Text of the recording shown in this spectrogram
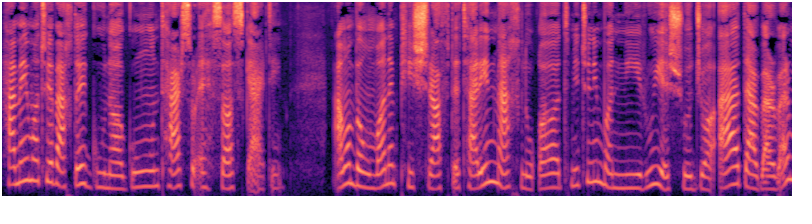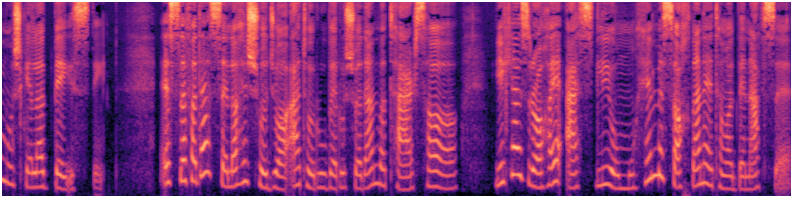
همه ما توی وقتای گوناگون ترس رو احساس کردیم. اما به عنوان پیشرفته ترین مخلوقات می‌تونیم با نیروی شجاعت در برابر مشکلات بیستیم. استفاده از سلاح شجاعت و روبرو شدن با ترس ها یکی از راه های اصلی و مهم ساختن اعتماد به نفسه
